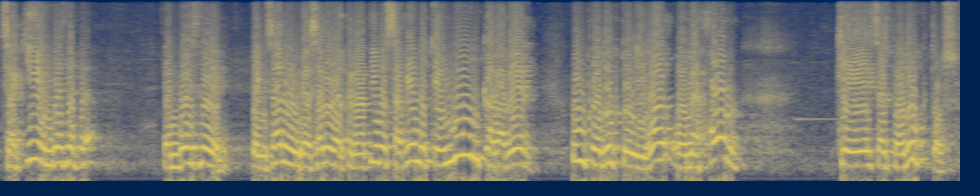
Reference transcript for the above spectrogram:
Si aquí en vez de en vez de pensar en un desarrollo alternativo sabiendo que nunca va a haber un producto igual o mejor que estos productos,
